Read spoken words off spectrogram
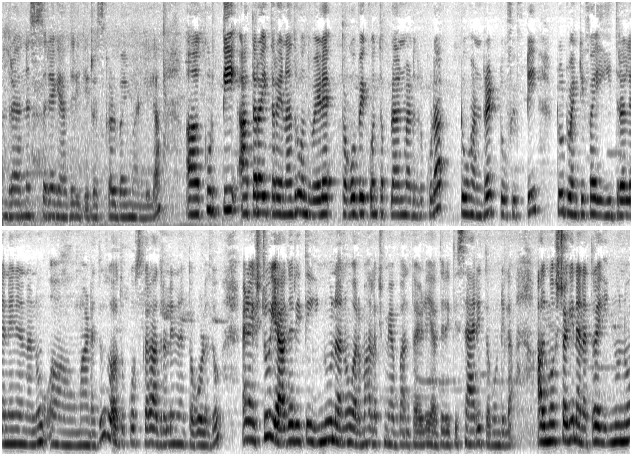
ಅಂದರೆ ಅನ್ನೆಸರಿಯಾಗಿ ಯಾವುದೇ ರೀತಿ ಡ್ರೆಸ್ಗಳು ಬೈ ಮಾಡಲಿಲ್ಲ. ಕುರ್ತಿ ಆ ಥರ ಈ ಥರ ಏನಾದರೂ ಒಂದು ವೇಳೆ ತೊಗೋಬೇಕು ಅಂತ ಪ್ಲ್ಯಾನ್ ಮಾಡಿದ್ರು ಕೂಡ two hundred two fifty two twenty five ಇದರಲ್ಲೇ ನಾನು ಮಾಡೋದು. ಸೊ ಅದಕ್ಕೋಸ್ಕರ ಅದರಲ್ಲೇ ನಾನು ತೊಗೊಳ್ಳೋದು. ಆ್ಯಂಡ್ ನೆಕ್ಸ್ಟು ಯಾವುದೇ ರೀತಿ ಇನ್ನೂ ನಾನು ವರಮಹಾಲಕ್ಷ್ಮಿ ಹಬ್ಬ ಅಂತ ಹೇಳಿ ಯಾವುದೇ ರೀತಿ ಸ್ಯಾರಿ ತೊಗೊಂಡಿಲ್ಲ. ಆಲ್ಮೋಸ್ಟ್ ಆಗಿ ನನ್ನ ಹತ್ರ ಇನ್ನೂ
